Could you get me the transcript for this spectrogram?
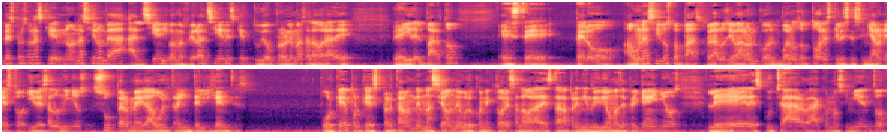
ves personas que no nacieron ¿verdad? al 100, y cuando me refiero al 100 es que tuvieron problemas a la hora de, de ahí del parto. Este, pero aún así los papás ¿verdad? los llevaron con buenos doctores que les enseñaron esto y ves a los niños súper, mega, ultra inteligentes. ¿Por qué? Porque despertaron demasiados neuroconectores a la hora de estar aprendiendo idiomas de pequeños, leer, escuchar, ¿verdad? conocimiento.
